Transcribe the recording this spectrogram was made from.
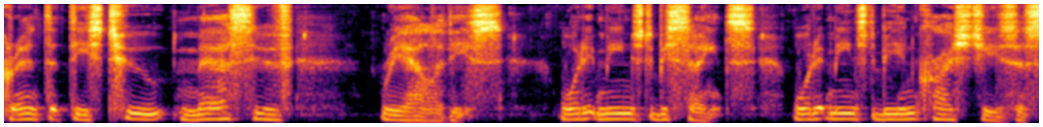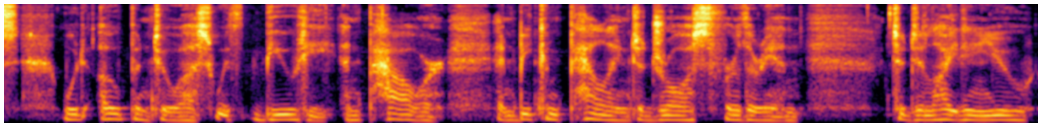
grant that these two massive realities, what it means to be saints, what it means to be in Christ Jesus, would open to us with beauty and power and be compelling to draw us further in, to delight in you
